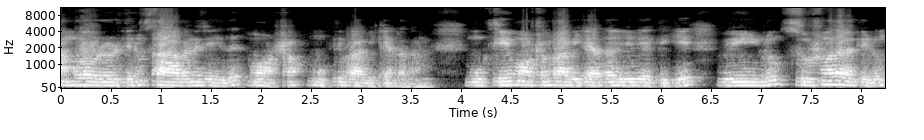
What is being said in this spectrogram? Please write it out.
നമ്മൾ ഓരോരുത്തരും സ്ഥാപന ചെയ്ത് മോക്ഷം മുക്തി പ്രാപിക്കേണ്ടതാണ്. മുക്തിയും മോക്ഷം പ്രാപിക്കാത്ത ഒരു വ്യക്തിക്ക് വീണ്ടും സൂക്ഷ്മതലത്തിലും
